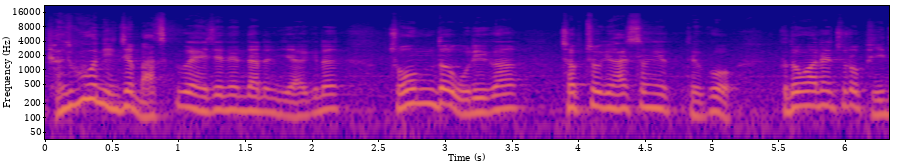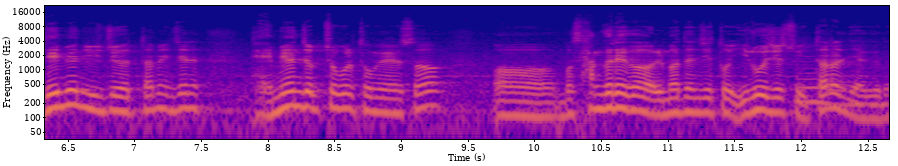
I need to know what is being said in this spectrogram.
결국은 이제 마스크가 해제된다는 이야기는 좀 더 우리가 접촉이 활성이 되고 그동안엔 주로 비대면 위주였다면 이제는 대면 접촉을 통해서 어 뭐 상거래가 얼마든지 또 이루어질 수 있다는 음. 이야기거든.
